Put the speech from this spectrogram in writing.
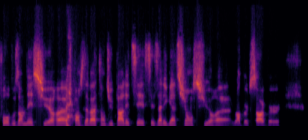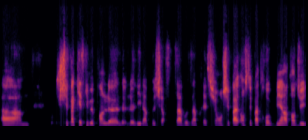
pour vous emmener sur. euh, je pense que vous avez entendu parler de ces, ces allégations sur euh, Robert Sarver. Euh, je sais pas qui est-ce qui veut prendre le, le- le lead un peu sur ça, vos impressions. Je sais pas, on ne sait pas trop, bien entendu.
